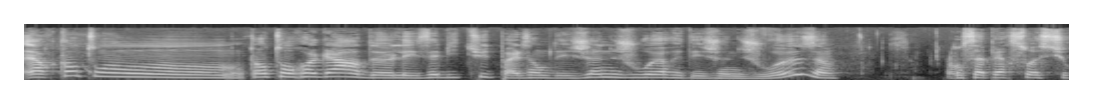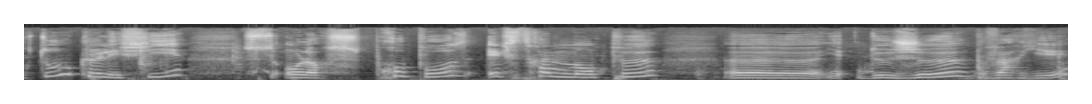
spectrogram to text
alors quand on, quand on regarde les habitudes, par exemple, des jeunes joueurs et des jeunes joueuses, on s'aperçoit surtout que les filles, on leur propose extrêmement peu euh, de jeux variés,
